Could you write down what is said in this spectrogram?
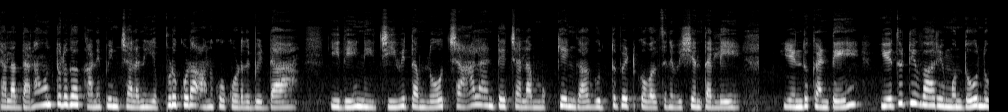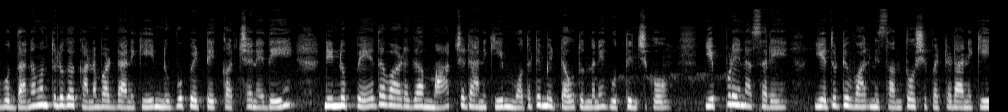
చాలా ధనవంతులుగా కనిపించాలని ఎప్పుడు కూడా అనుకోకూడదు బిడ్డ. ఇది నీ జీవితంలో చాలా అంటే చాలా ముఖ్యంగా గుర్తుపెట్టుకోవాల్సిన విషయం తల్లి. ఎందుకంటే ఎదుటి వారి ముందు నువ్వు ధనవంతులుగా కనబడడానికి నువ్వు పెట్టే ఖర్చు అనేది నిన్ను పేదవాడిగా మార్చడానికి మొదటి మెట్టు అవుతుందని గుర్తుంచుకో. ఎప్పుడైనా సరే ఎదుటి వారిని సంతోషపెట్టడానికి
